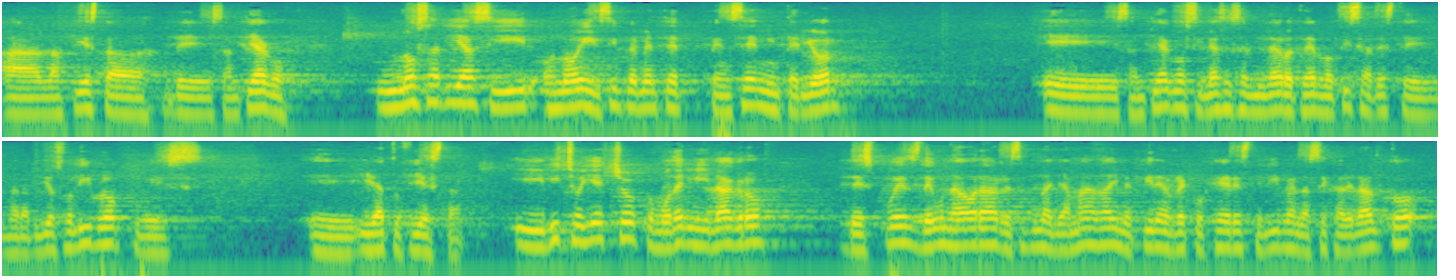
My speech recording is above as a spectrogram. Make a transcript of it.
a la fiesta de Santiago. No sabía si ir o no ir, simplemente pensé en mi interior eh, Santiago, si me haces el milagro de tener noticia de este maravilloso libro, pues eh, iré a tu fiesta. Y dicho y hecho, como de milagro, después de una hora recibo una llamada y me piden recoger este libro en la ceja del alto.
